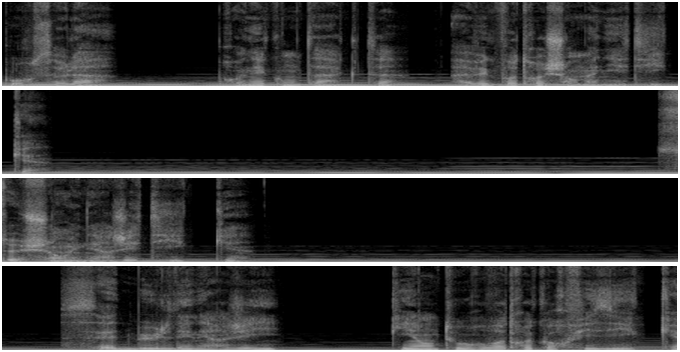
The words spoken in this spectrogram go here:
Pour cela, prenez contact avec votre champ magnétique. Ce champ énergétique, cette bulle d'énergie qui entoure votre corps physique.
